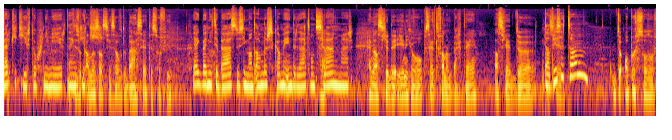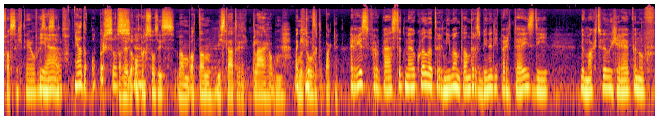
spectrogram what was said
werk ik hier toch niet meer, denk Het is ook ik. anders als je zelf de baas bent, hè, Sophie. Ja, ik ben niet de baas, dus iemand anders kan me inderdaad ontslaan, maar En als je de enige hoop bent van een partij, als jij de... dat is het dan? De oppersos, of wat zegt hij over Ja. zichzelf? Ja, de oppersos. Als hij de ja. oppersos is, wat, wat dan? Wie staat er klaar om, om ik het vind- over te pakken? Ergens verbaast het mij ook wel dat er niemand anders binnen die partij is die de macht wil grijpen of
